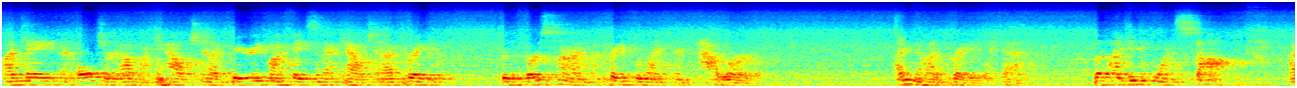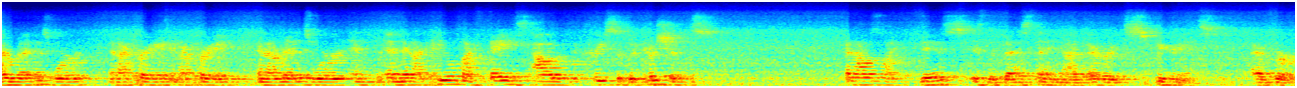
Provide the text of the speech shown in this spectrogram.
I made an altar out of my couch, and I buried my face in that couch, and I prayed. For the first time, I prayed for like an hour. I didn't know how to pray like that. But I didn't want to stop. I read his word, and I prayed, and I prayed, and I read his word, and, and then I peeled my face out of the crease of the cushions. And I was like, this is the best thing I've ever experienced, ever.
